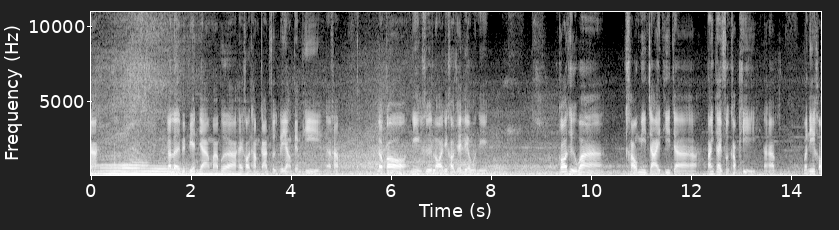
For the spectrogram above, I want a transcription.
นะ ก็เลยไปเปลี่ยนยางมาเพื่อให้เขาทำการฝึกได้อย่างเต็มที่นะครับ แล้วก็นี่คือรอยที่เขาใช้เลี้ยววันนี้ ก็ถือว่าเขามีใจที่จะตั้งใจฝึกขับขี่นะครับ วันนี้เขา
